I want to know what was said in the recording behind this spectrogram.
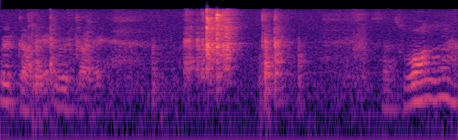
We've got it, we've got it. So that's one.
